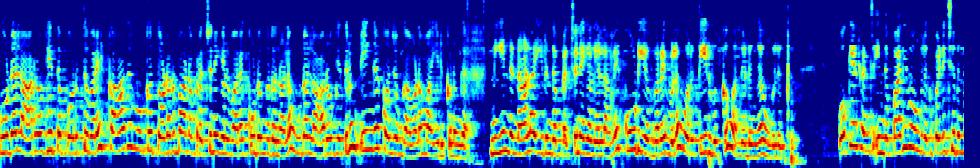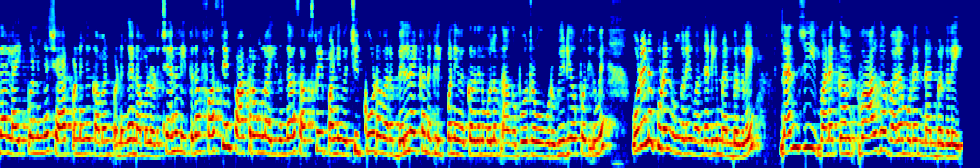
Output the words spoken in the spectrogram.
உடல் ஆரோக்கியத்தை பொறுத்தவரை காது மூக்கு தொடர்பான பிரச்சனைகள் வரக்கூடுங்கிறதுனால உடல் ஆரோக்கியத்திலும் நீங்கள் கொஞ்சம் கவனமாக இருக்கணுங்க. நீண்ட நாளாக இருந்த பிரச்சனைகள் எல்லாமே கூடிய விரைவில் ஒரு தீர்வுக்கு வந்துடுங்க உங்களுக்கு. ஓகே ஃப்ரெண்ட்ஸ் இந்த பதிவு உங்களுக்கு பிடிச்சிருந்தா லைக் பண்ணுங்கள் ஷேர் பண்ணுங்கள் கமெண்ட் பண்ணுங்கள் நம்மளோட சேனல் இப்போ தான் ஃபஸ்ட் டைம் பார்க்குறவங்களா இருந்தால் சப்ஸ்கிரைப் பண்ணி வச்சு கூட வர பெல் ஐக்கானை கிளிக் பண்ணி வைக்கிறதன் மூலம் நாங்கள் போடுற ஒவ்வொரு வீடியோ பதிவுமே உடனுக்குடன் உங்களை வந்தடையும் நண்பர்களே. நன்றி வணக்கம் வாழ்க வளமுடன் நண்பர்களே.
